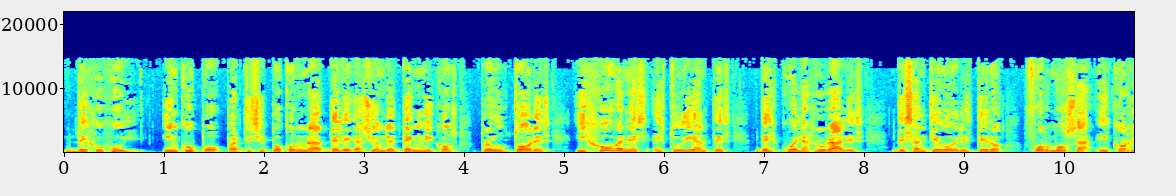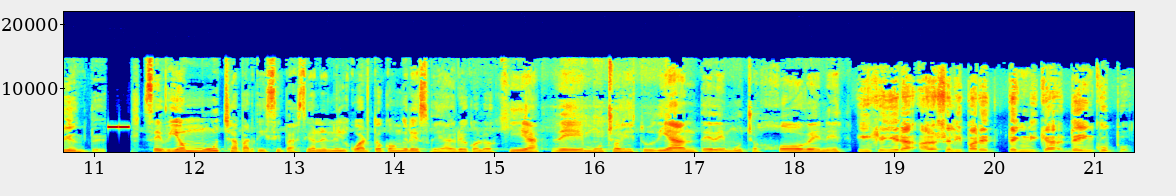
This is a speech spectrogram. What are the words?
de Jujuy. Incupo participó con una delegación de técnicos, productores y jóvenes estudiantes de escuelas rurales de Santiago del Estero, Formosa y Corrientes. Se vio mucha participación en el cuarto Congreso de Agroecología de muchos estudiantes, de muchos jóvenes. Ingeniera Araceli Pared, técnica de Incupo.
